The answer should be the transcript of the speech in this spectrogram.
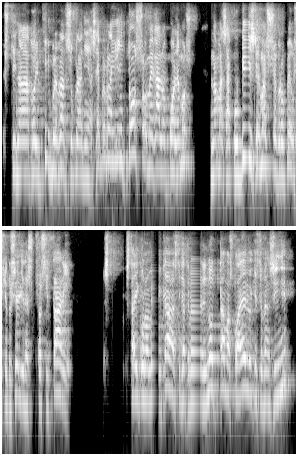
στην ανατολική πλευρά της Ουκρανίας. Έπρεπε να γίνει τόσο μεγάλο πόλεμος να μας ακουμπήσει εμάς τους Ευρωπαίους και τους Έλληνες στο σιτάρι στα οικονομικά, στην καθημερινότητά μας, στο αέριο και στη βενζίνη,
